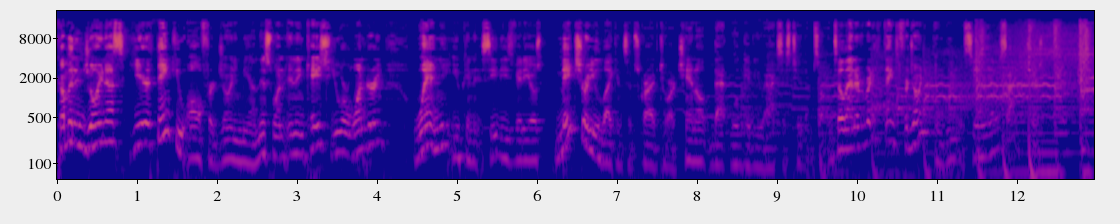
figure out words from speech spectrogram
come in and join us here. Thank you all for joining me on this one. And in case you were wondering when you can see these videos, make sure you like and subscribe to our channel. That will give you access to them. So until then, everybody, thanks for joining, and we will see you on the other side. Cheers.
